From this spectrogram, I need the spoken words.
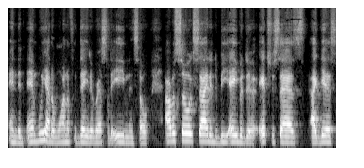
and and we had a wonderful day the rest of the evening. So I was so excited to be able to exercise, I guess,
